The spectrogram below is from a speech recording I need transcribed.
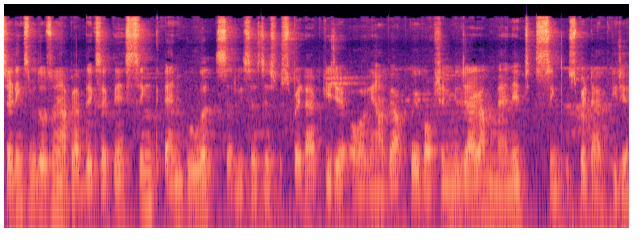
सेटिंग्स में दोस्तों यहाँ पे आप देख सकते हैं सिंक एंड गूगल सर्विसेज़ जैसे उस पर टैप कीजिए और यहाँ पे आपको एक ऑप्शन मिल जाएगा मैनेज सिंक उस पर टैप कीजिए।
